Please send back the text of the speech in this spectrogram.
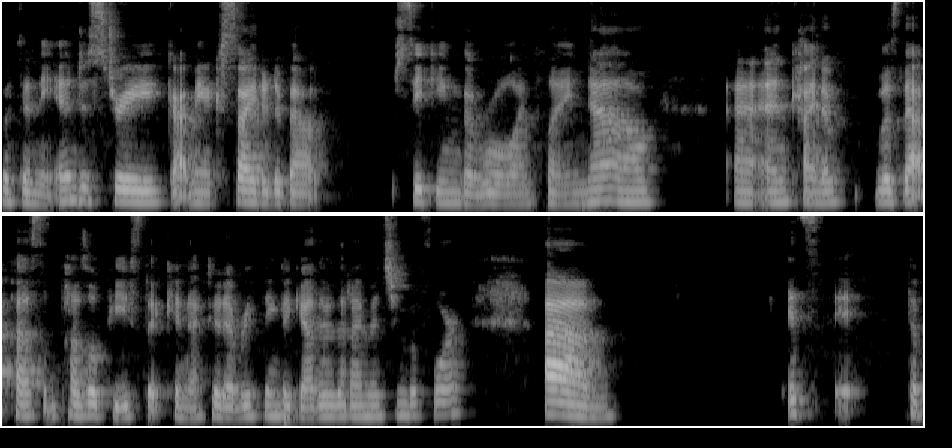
within the industry, got me excited about seeking the role I'm playing now, and kind of was that puzzle, puzzle piece that connected everything together that I mentioned before. Um, it's it, the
